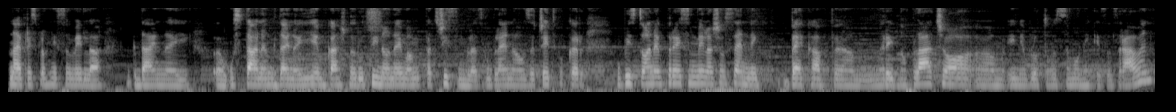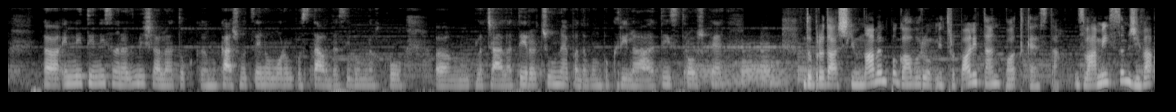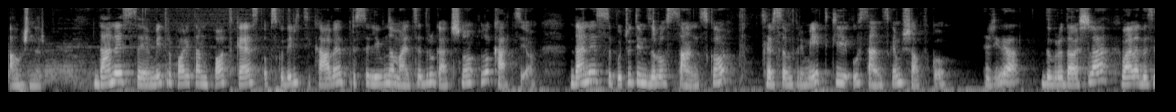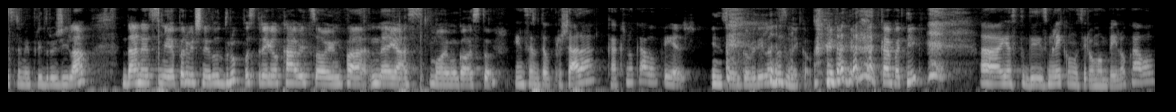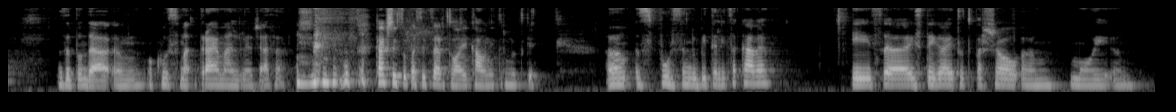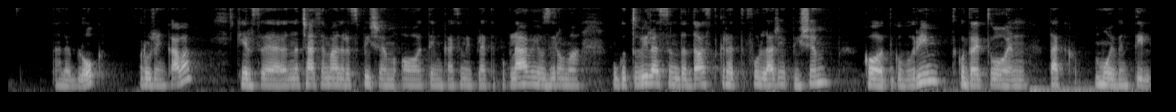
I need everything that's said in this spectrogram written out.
najprej sploh nisem vedela, kdaj naj um, vstanem, kdaj naj jem, kakšno rutino naj imam. Pač čisto bila zgubljena v začetku, ker v bistvu najprej sem imela še vse nek backup, um, redno plačo um, in je bilo to samo nekaj za zraven. Uh, in niti nisem razmišljala, kakšno ceno moram postaviti, da si bom lahko um, plačala te račune, pa da bom pokrila te stroške. Dobrodošli v novem pogovoru Metropolitan podcasta. Z vami sem Živa Avžner. Danes se je Metropolitan podcast ob skodelici kave preselil na malce drugačno lokacijo. Danes se počutim zelo sansko, ker sem pri metki v sanskem šopku. Živijo. Dobrodošla, hvala, da si se mi pridružila. Danes mi je prvič nekdo drug postregel kavico in pa ne jaz, mojemu gostu. In sem te vprašala, kakšno kavo piješ? In sem odgovorila, da z mlekom. Kaj pa ti? Uh, jaz tudi z mlekom, oziroma belo kavo, zato da um, okus ma, traja malo dlje časa. Kakšni so pa sicer tvoji kavni trenutki? Um, Spul sem ljubiteljica kave. Iz, uh, iz tega je tudi prišel um, moj um, blog, Rožen Kava, kjer se na čase malo razpišem o tem, kaj se mi plete po glavi. Oziroma, ugotovila sem, da dostkrat ful lažje pišem, kot govorim, tako da je to en tak moj ventil.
